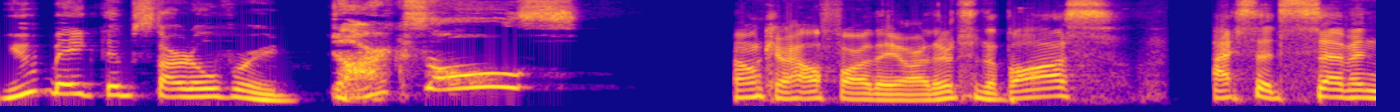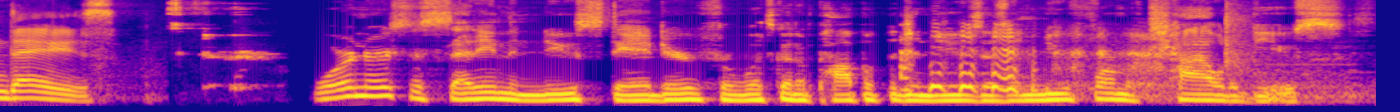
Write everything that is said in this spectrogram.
You make them start over in Dark Souls? I don't care how far they are. They're to the boss. I said seven days. Warner's is setting the new standard for what's going to pop up in the news as a new form of child abuse.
